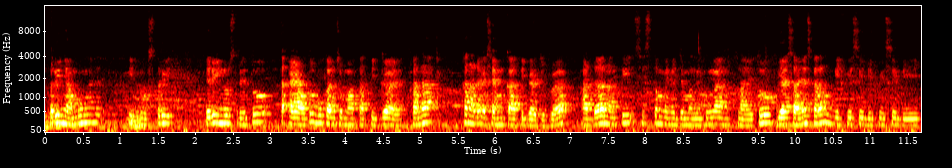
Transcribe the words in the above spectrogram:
Tadi nyambung ya industri. Jadi industri itu TL tuh bukan cuma K3 ya. Karena kan ada SMK 3 juga ada nanti sistem manajemen lingkungan. Nah itu biasanya sekarang divisi-divisi di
